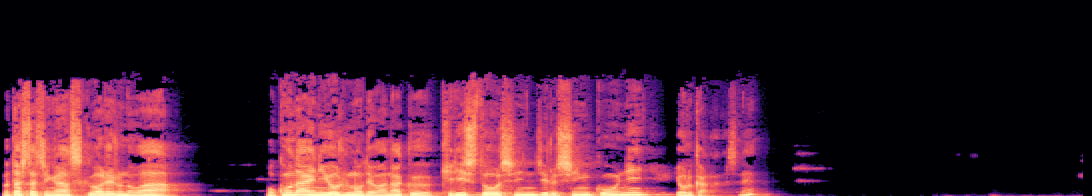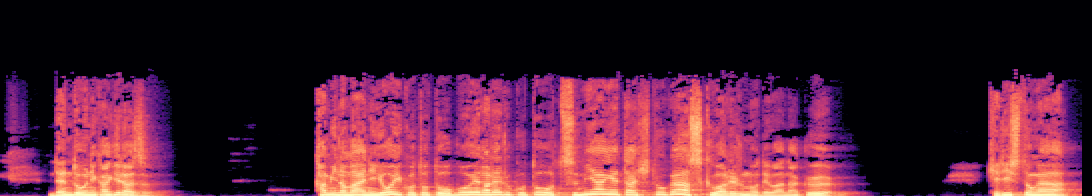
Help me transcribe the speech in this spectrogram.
私たちが救われるのは、行いによるのではなく、キリストを信じる信仰によるからですね。伝道に限らず、神の前に良いことと覚えられることを積み上げた人が救われるのではなく、キリストが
